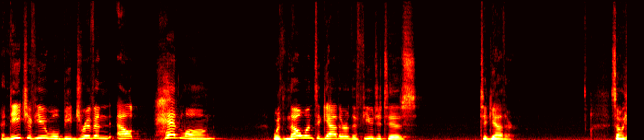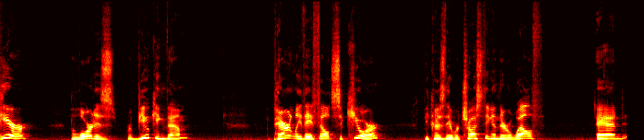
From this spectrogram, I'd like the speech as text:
and each of you will be driven out headlong with no one to gather the fugitives together. So here, the Lord is rebuking them. Apparently, they felt secure because they were trusting in their wealth and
